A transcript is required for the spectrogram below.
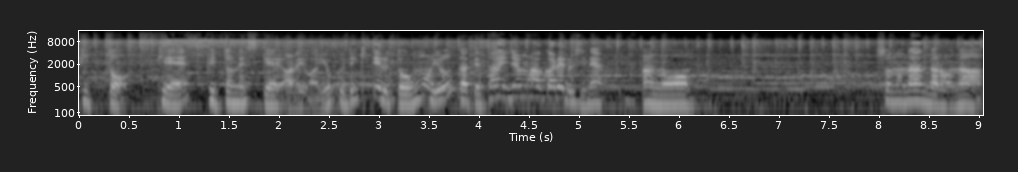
フィット系フィットネス系あれはよくできてると思うよ。だって体重も測れるしね。あのそのなんだろうな。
